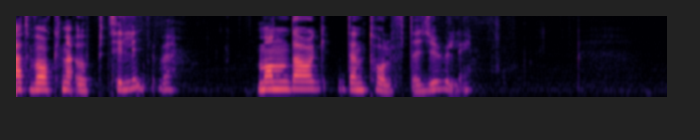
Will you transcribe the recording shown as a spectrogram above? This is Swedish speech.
Att vakna upp till liv. Måndag den 12 juli.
